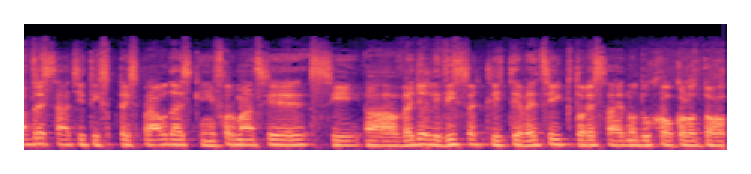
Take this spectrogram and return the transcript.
adresáti tých, tej spravodajskej informácie si uh, vedeli vysvetliť tie veci, ktoré sa jednoducho okolo toho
